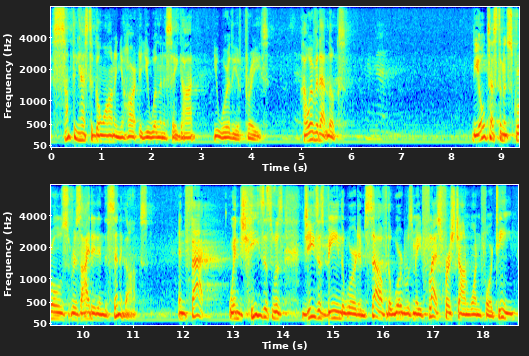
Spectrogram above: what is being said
something has to go on in your heart that you're willing to say, God, you're worthy of praise however that looks. The Old Testament scrolls resided in the synagogues. In fact, when Jesus was Jesus being the word himself, the word was made flesh, 1 John 1 14.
